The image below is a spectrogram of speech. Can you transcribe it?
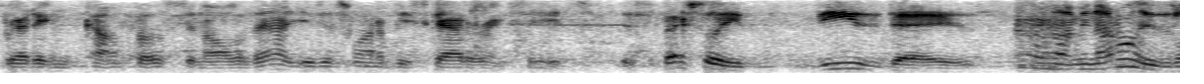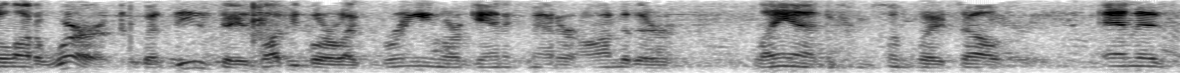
spreading compost and all of that. You just want to be scattering seeds. Especially these days. I mean, not only is it a lot of work, but these days a lot of people are like bringing organic matter onto their land from someplace else, and it's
